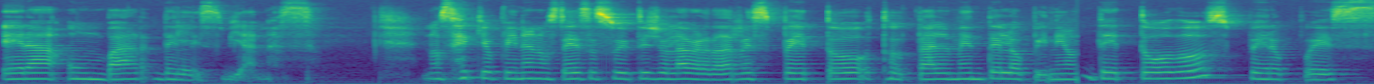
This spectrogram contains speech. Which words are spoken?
era un bar de lesbianas no sé qué opinan ustedes, Swifties. Yo la verdad respeto totalmente la opinión de todos, pero pues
